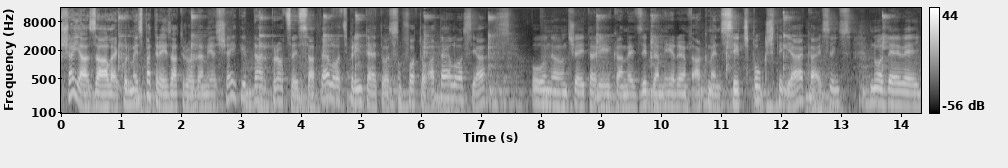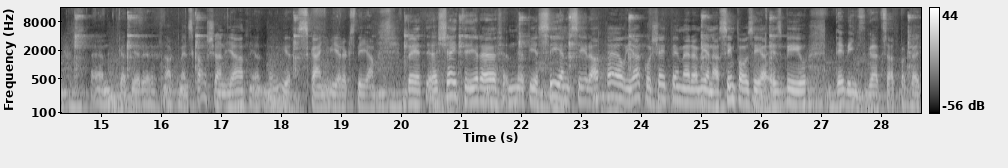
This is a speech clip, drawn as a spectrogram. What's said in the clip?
šajā zālē, kur mēs patreiz atrodamies, šeit ir darba process attēlots attēlots, printētos fotoattēlos. Ja. Un, un šeit arī, kā mēs dzirdam, ir um, akmens sirdspūksti, jā, kā es viņus nodēvēju, kad ir uh, akmens kalšana, jā, nu, ir skaņu ierakstījām. Bet uh, šeit ir pie sienas ir attēli, jā, kur šeit, piemēram, vienā simpozijā es biju deviņas gadus atpakaļ.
